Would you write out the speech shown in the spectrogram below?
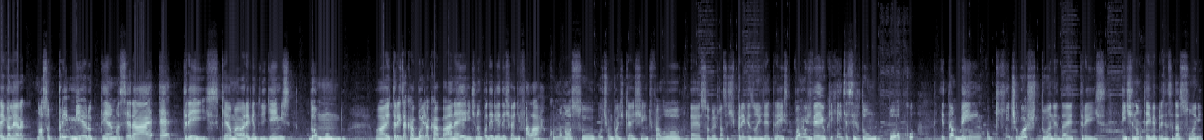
Aí, galera. Nosso primeiro tema será a E3, que é o maior evento de games do mundo. A E3 acabou de acabar, né? E a gente não poderia deixar de falar. Como no nosso último podcast a gente falou é, sobre as nossas previsões da E3, vamos ver o que, que a gente acertou um pouco e também o que a gente gostou, né, da E3. A gente não teve a presença da Sony,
